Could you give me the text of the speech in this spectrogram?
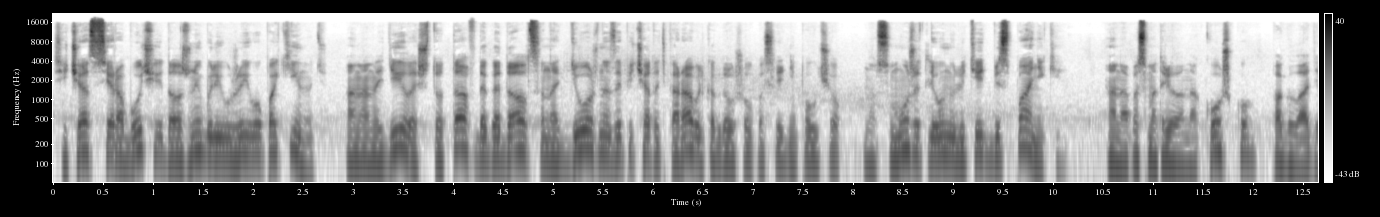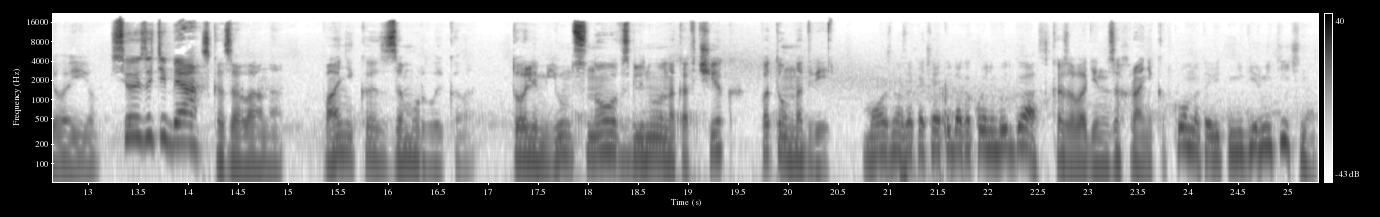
Сейчас все рабочие должны были уже его покинуть. Она надеялась, что Тав догадался надежно запечатать корабль, когда ушел последний паучок. Но сможет ли он улететь без паники? Она посмотрела на кошку, погладила ее. «Все из-за тебя», — сказала она. Паника замурлыкала. Толи Мьюн снова взглянула на ковчег, потом на дверь. «Можно закачать туда какой-нибудь газ», — сказал один из охранников. «Комната ведь не герметична».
